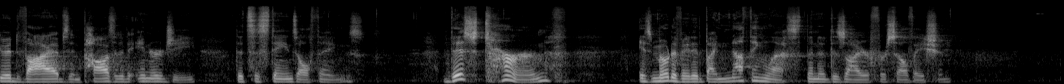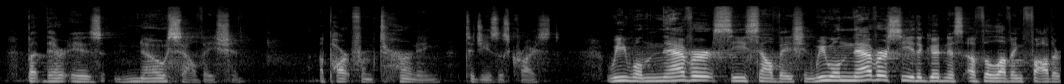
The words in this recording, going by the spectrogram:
good vibes and positive energy that sustains all things. This turn is motivated by nothing less than a desire for salvation. But there is no salvation apart from turning to Jesus Christ. We will never see salvation. We will never see the goodness of the loving Father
